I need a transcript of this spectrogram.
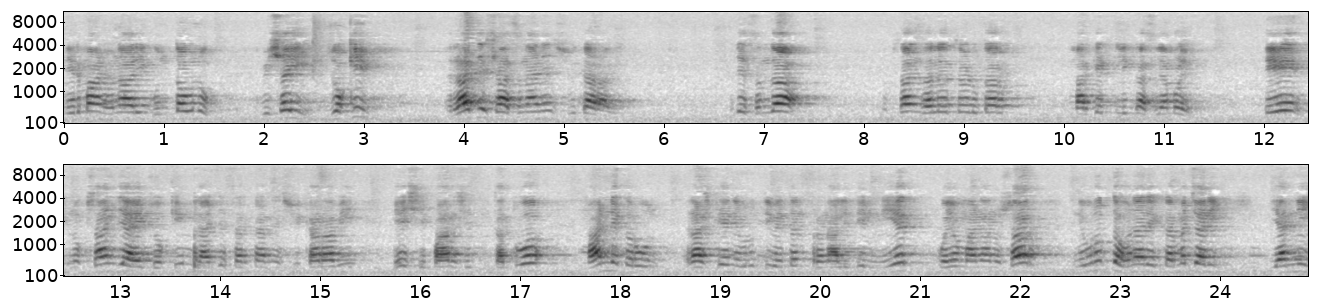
निर्माण होणारी गुंतवणूक विषयी जोखीम राज्य शासनाने स्वीकारावी. म्हणजे समजा नुकसान झालं चढ उतार मार्केट क्लिक असल्यामुळे ते नुकसान जे आहे जोखीम राज्य सरकारने स्वीकारावी. हे शिफारशी तत्व मान्य करून राष्ट्रीय निवृत्ती वेतन प्रणालीतील नियत वयोमानानुसार निवृत्त होणारे कर्मचारी यांनी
